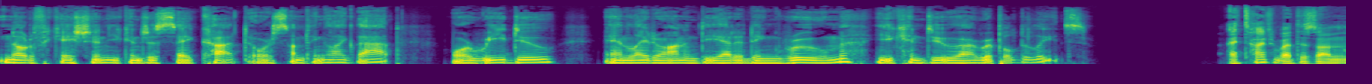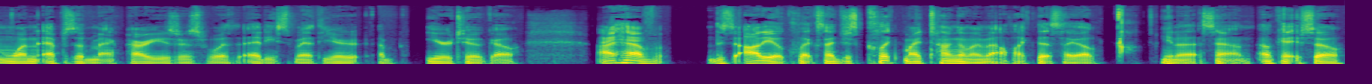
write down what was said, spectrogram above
notification. You can just say cut or something like that, or redo. And later on in the editing room, you can do uh, ripple deletes. I talked about this on one episode of Mac Power Users with Eddie Smith year a year or two ago. I have these audio clicks. I just click my tongue in my mouth like this. I go, you know that sound. Okay, so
